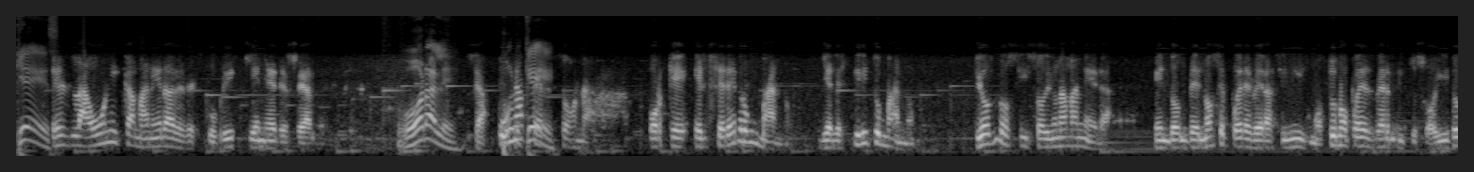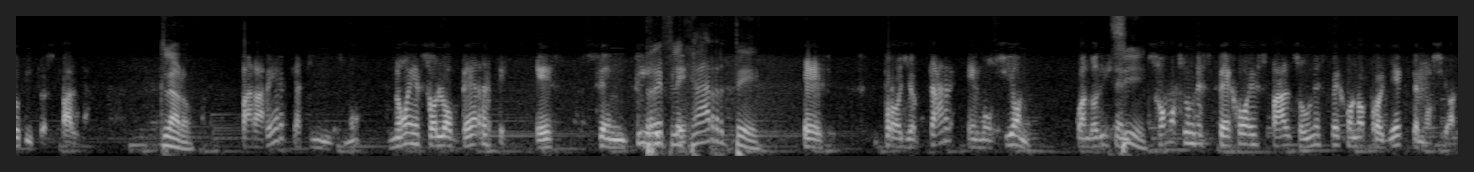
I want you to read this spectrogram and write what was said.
¿Qué es? es la única manera de descubrir quién eres realmente. Órale. O sea, ¿Por una qué? persona, porque el cerebro humano y el espíritu humano, Dios los hizo de una manera en donde no se puede ver a sí mismo. Tú no puedes ver ni tus oídos ni tu espalda. Claro. Para verte a ti mismo, no es solo verte, es sentir, Reflejarte. es proyectar emoción. Cuando dicen Sí. somos un espejo es falso, un espejo no proyecta emoción,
